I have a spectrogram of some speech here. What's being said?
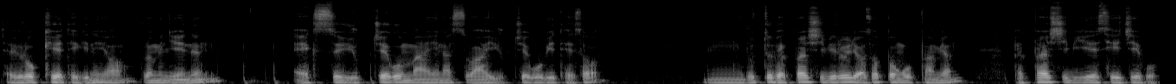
자 이렇게 되긴 해요. 그러면 얘는 x 6제곱 마이너스 y 6제곱이 돼서 음, 루트 181을 6번 곱하면 182의 세제곱.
